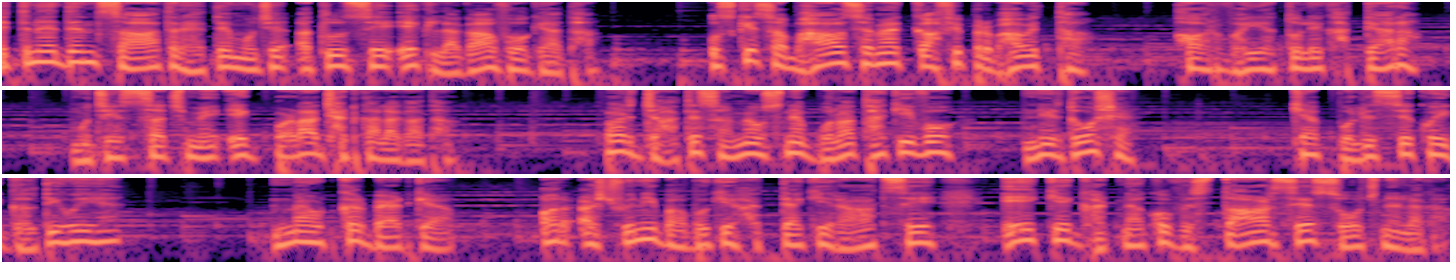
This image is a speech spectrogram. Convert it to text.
इतने दिन साथ रहते मुझे अतुल से एक लगाव हो गया था। उसके स्वभाव से मैं काफ़ी प्रभावित था। और वही अतुल एक हत्यारा। मुझे सच में एक बड़ा झटका लगा था। पर जाते समय उसने बोला था कि वो निर्दोष है। क्या पुलिस से कोई गलती हुई है? मैं उठकर बैठ गया। और अश्विनी बाबू की हत्या की रात से एक एक घटना को विस्तार से सोचने लगा।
